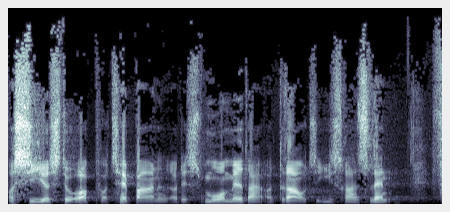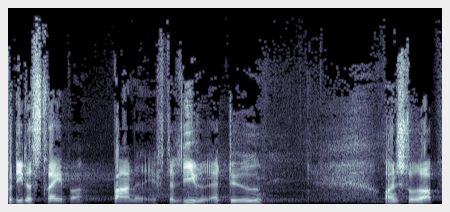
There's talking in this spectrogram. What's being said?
og siger, stå op og tag barnet og dets mor med dig og drag til Israels land, fordi der stræber barnet efter livet er døde. Og han stod op,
